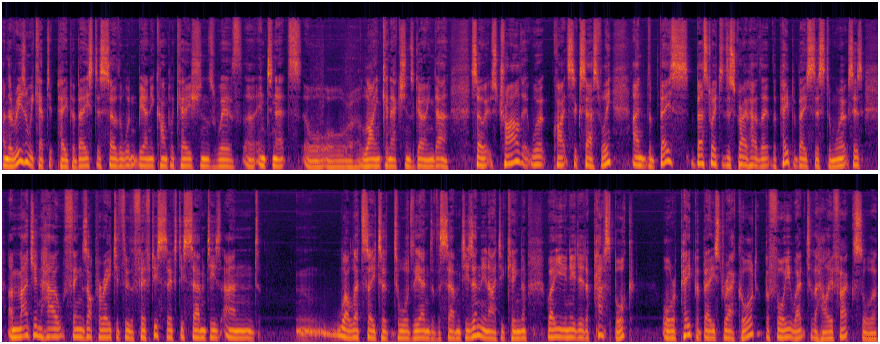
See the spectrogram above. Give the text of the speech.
and the reason we kept it paper based is so there wouldn't be any complications with uh, internet or, or uh, line connections going down. So it was trialed; it worked quite successfully. And the base, best way to describe how the, the paper based system works is imagine how things operated through the 50s, 60s, 70s, and mm, well, let's say to, towards the end of the 70s in the United Kingdom, where you needed a passbook or a paper based record before you went to the Halifax or the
